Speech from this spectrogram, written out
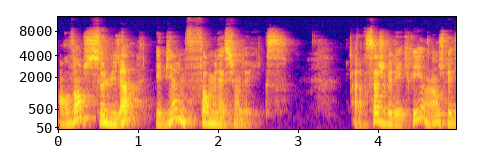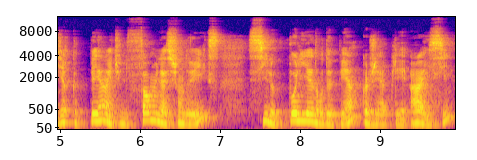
En revanche, celui-là est bien une formulation de x. Alors ça, je vais l'écrire, hein. je vais dire que P1 est une formulation de x si le polyèdre de P1, que j'ai appelé A ici,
